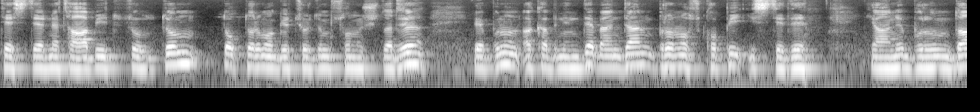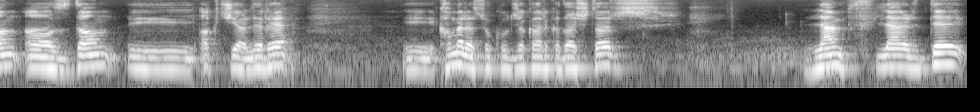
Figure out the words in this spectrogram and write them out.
testlerine tabi tutuldum. Doktoruma götürdüm sonuçları ve bunun akabininde benden bronoskopi istedi. Yani burundan, ağızdan, e, akciğerlere e, kamera sokulacak arkadaşlar. Lenflerde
